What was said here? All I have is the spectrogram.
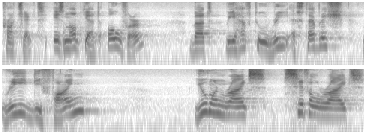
project is not yet over, but we have to re-establish, redefine human rights, civil rights,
